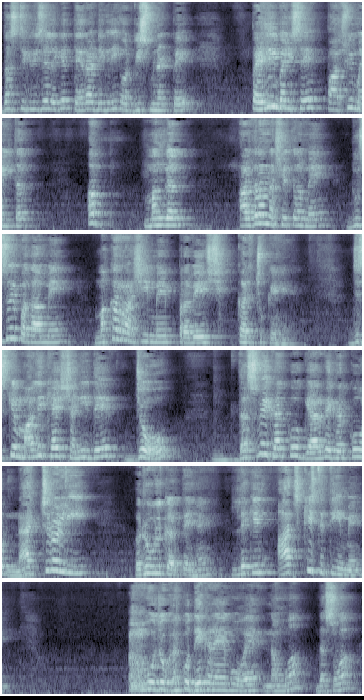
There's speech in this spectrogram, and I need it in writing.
10 डिग्री से लेकर 13 डिग्री और 20 मिनट पे पहली मई से पांचवी मई तक, अब मंगल अर्द्रा नक्षत्र में, दूसरे पदा में, मकर राशि में प्रवेश कर चुके हैं। जिसके मालिक है शनिदेव, जो दसवें घर को, ग्यारहवें घर को नेचुरली रूल करते हैं। लेकिन आज की स्थिति में वो जो घर को देख रहे हैं, वो है नौवा, दसवा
